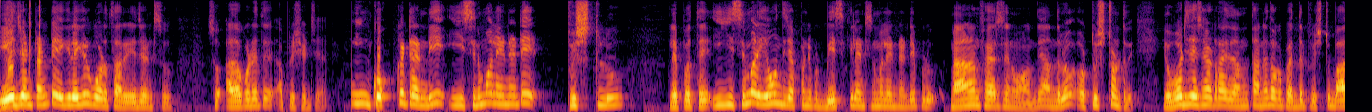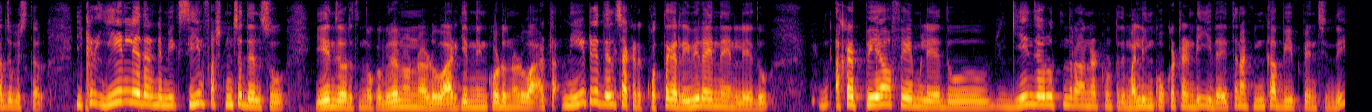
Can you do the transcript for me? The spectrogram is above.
ఏజెంట్ అంటే ఎగిరెగిరి కొడతారు ఏజెంట్స్ సో అదొకటైతే అప్రిషియేట్ చేయాలి. ఇంకొకటండి ఈ సినిమాలు ఏంటంటే ట్విస్టులు లేకపోతే ఈ సినిమా ఏముంది చెప్పండి? ఇప్పుడు బేసిక్ ఇలాంటి సినిమాలు ఏంటంటే ఇప్పుడు మ్యాన్ ఆన్ ఫైర్ సినిమా ఉంది అందులో ఒక ట్విస్ట్ ఉంటుంది. ఎవరు చేశాడరా ఇదంతా అనేది ఒక పెద్ద ట్విస్ట్ బాగా చూపిస్తారు. ఇక్కడ ఏం లేదండి మీకు సీన్ ఫస్ట్ నుంచే తెలుసు. ఏం జరుగుతుంది? ఒక విలన్ ఉన్నాడు వాడి కింద ఇంకోటి ఉన్నాడు అట్లా నీట్గా తెలుసు అక్కడ కొత్తగా రివీల్ అయింది ఏం లేదు. అక్కడ పే ఆఫ్ ఏం లేదు. ఏం జరుగుతుందిరా అన్నట్టు ఉంటుంది. మళ్ళీ ఇంకొకటి అండి ఇదైతే నాకు ఇంకా బీప్ పెంచింది.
